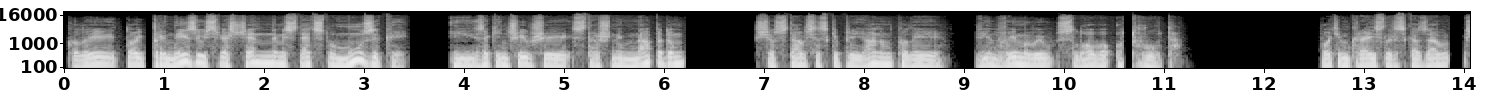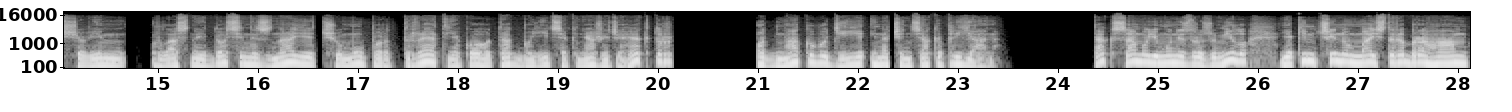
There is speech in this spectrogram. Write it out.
коли той принизив священне мистецтво музики і, закінчивши страшним нападом, що стався з Кипріяном, коли він вимовив слово отрута. Потім Крейслер сказав, що він, власне, й досі не знає, чому портрет, якого так боїться княжич Гектор, однаково діє і на ченця Кипріяна. Так само йому не зрозуміло, яким чином майстер Абрагам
